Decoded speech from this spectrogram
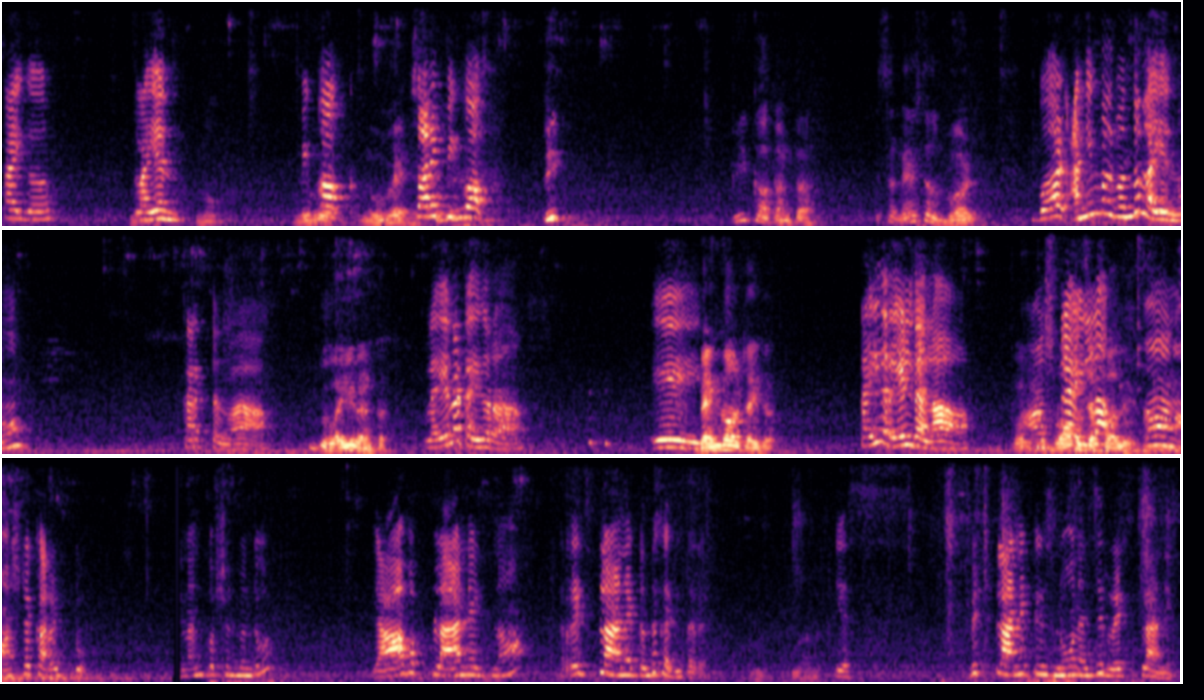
tiger lion no Peacock. నువ్వే ಸಾರಿ ಪಿಕಾಕ್ ಪೀಕಾಕ್ ಅಂತ. It's a national bird bird animal ಬಂದು lion correct ಅಲ್ವಾ? Lion ಅಂತ. ಲಯನ ಟೈಗರಾ ಏ. ಬೆಂಗಾಲ್ ಟೈಗರ್ ಟೈಗರ್ ಹೇಳ್ದಲ್ಲ ಅಷ್ಟೇ ಇಲ್ಲ. ಅಷ್ಟೇ ಕರೆಕ್ಟು ನನ್ನ ಕ್ವಶನ್ ಬಂದು ಯಾವ ಪ್ಲಾನೆಟ್ನ ರೆಡ್ ಪ್ಲಾನೆಟ್ ಅಂತ ಕರೀತಾರೆ? Yes which planet is known as a red planet?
